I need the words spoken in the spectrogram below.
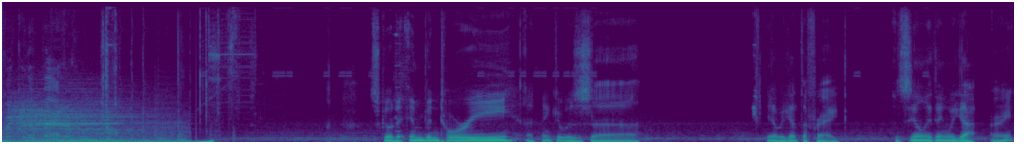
Quicker the better. Let's go to inventory. I think it was, uh, yeah, we got the frag. It's the only thing we got, all right?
